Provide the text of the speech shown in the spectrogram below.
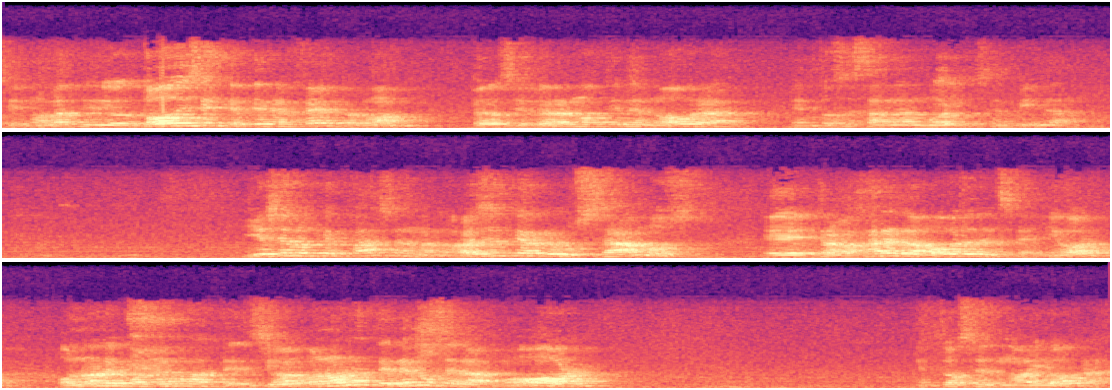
si no la digo, todos dicen que tienen fe, perdón, pero si no tienen obra, entonces andan muertos en vida. Y eso es lo que pasa, hermano. A veces que rehusamos eh, trabajar en la obra del Señor, o no le ponemos atención, o no le tenemos el amor, entonces no hay obra.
